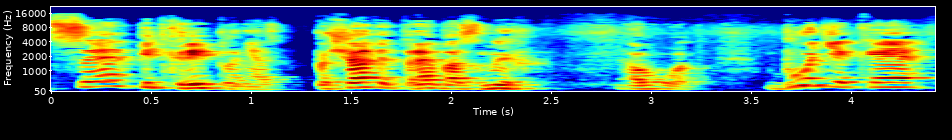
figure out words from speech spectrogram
це підкріплення. Почати треба з них. Будь-яке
